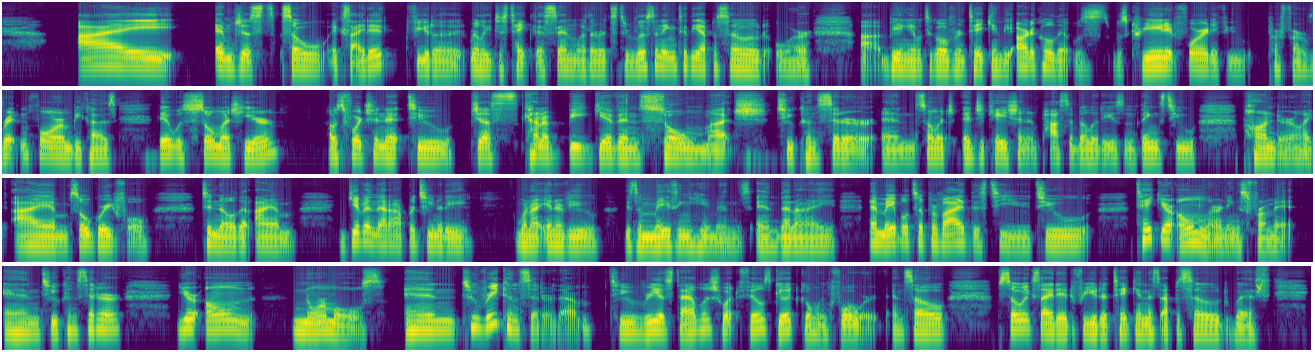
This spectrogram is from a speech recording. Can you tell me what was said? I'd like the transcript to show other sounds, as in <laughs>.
I am just so excited for you to really just take this in, whether it's through listening to the episode or uh, being able to go over and take in the article that was was created for it. If you prefer written form, because there was so much here I was fortunate to just kind of be given so much to consider and so much education and possibilities and things to ponder. Like, I am so grateful to know that I am given that opportunity when I interview these amazing humans, and then I am able to provide this to you to take your own learnings from it and to consider your own normals and to reconsider them, to reestablish what feels good going forward. And so, so excited for you to take in this episode with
